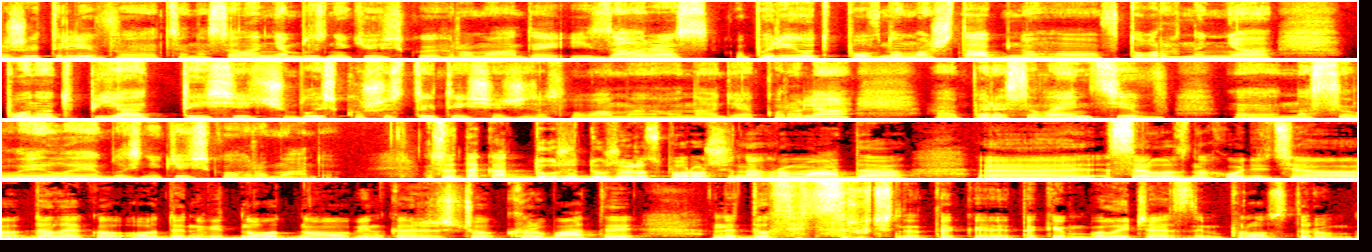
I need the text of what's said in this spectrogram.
жителів е, це населення Близнюківської громади. І зараз, у період повномасштабного вторгнення, понад 5 тисяч, близько 6 тисяч, за словами Геннадія Короля, е, переселенців населили Близнюківську громаду. Це така дуже дуже розпорошена громада. Е, села знаходяться далеко один від одного. Він каже, що керувати не досить зручно так, таким величезним простором.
